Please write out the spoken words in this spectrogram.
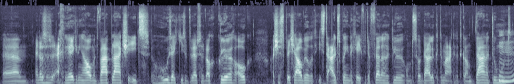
Ehm, en dat is dus echt rekening houden met waar plaats je iets, hoe zet je iets op de website, welke kleuren ook. Als je speciaal wil dat iets eruit springt, dan geef je de fellere kleur om het zo duidelijker te maken dat de klant daar naartoe moet. Mhm.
